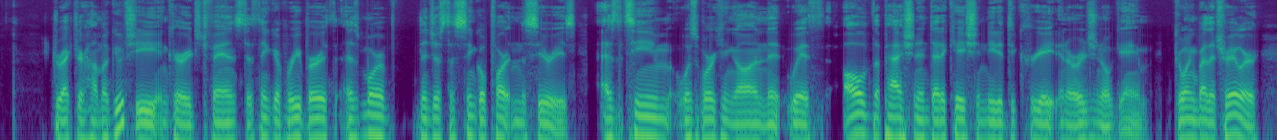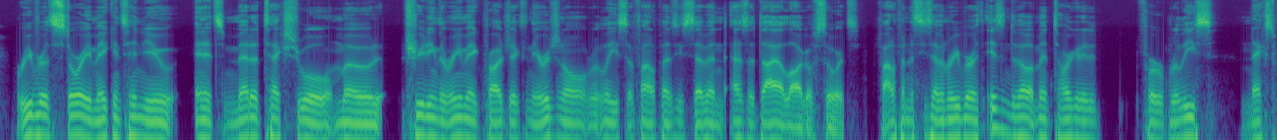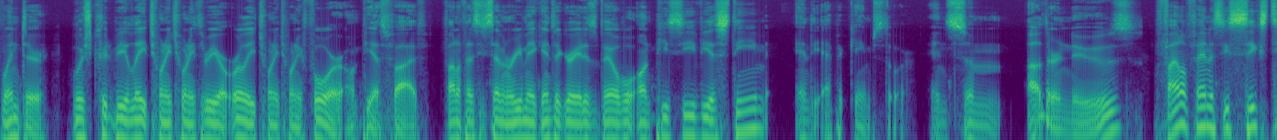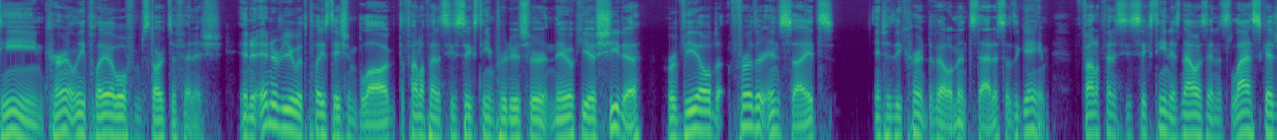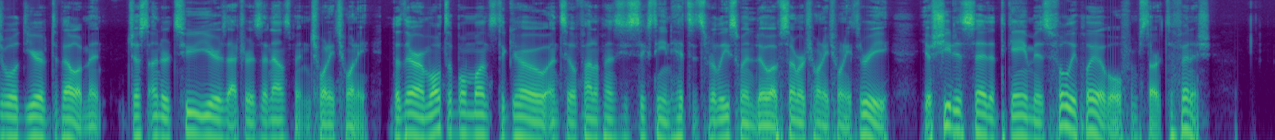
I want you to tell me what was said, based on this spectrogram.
Director Hamaguchi encouraged fans to think of Rebirth as more than just a single part in the series, as the team was working on it with all of the passion and dedication needed to create an original game. Going by the trailer, Rebirth's story may continue in its metatextual mode, treating the remake project and the original release of Final Fantasy VII as a dialogue of sorts. Final Fantasy VII Rebirth is in development targeted for release next winter, which could be late 2023 or early 2024 on PS5. Final Fantasy VII Remake Intergrade is available on PC via Steam and the Epic Game Store. And some other news Final Fantasy XVI, currently playable from start to finish. In an interview with PlayStation Blog, the Final Fantasy XVI producer Naoki Yoshida revealed further insights into the current development status of the game. Final Fantasy XVI is now within its last scheduled year of development, just under two years after its announcement in 2020. Though there are multiple months to go until Final Fantasy XVI hits its release window of summer 2023, Yoshida said that the game is fully playable from start to finish.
